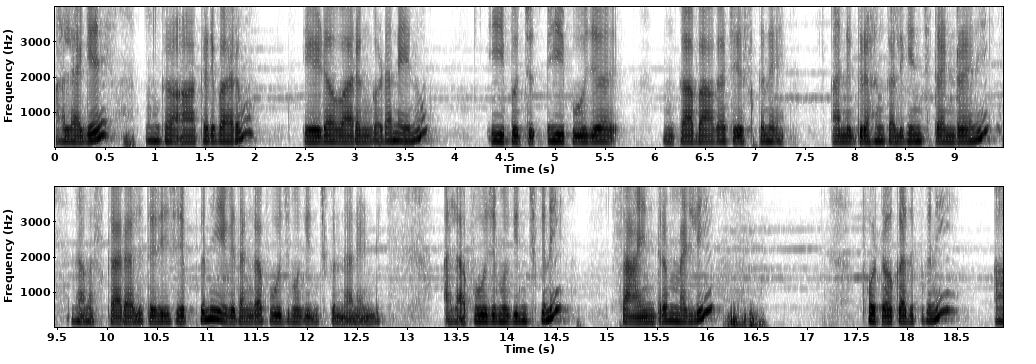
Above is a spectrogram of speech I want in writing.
అలాగే ఇంకా ఆఖరి వారం ఏడవ వారం కూడా నేను ఈ పూజ ఈ పూజ ఇంకా బాగా చేసుకునే అనుగ్రహం కలిగించి తండ్రి అని నమస్కారాలు తెలియచెప్పుకుని ఈ విధంగా పూజ ముగించుకున్నానండి. అలా పూజ ముగించుకుని సాయంత్రం మళ్ళీ ఫోటో కదుపుకుని ఆ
